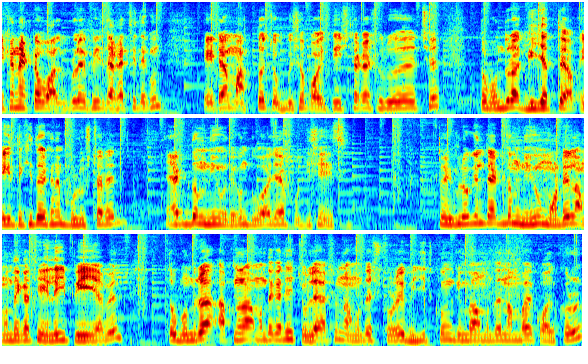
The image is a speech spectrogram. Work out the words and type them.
এখানে একটা ওয়ালপুলের ফিস দেখাচ্ছি, দেখুন। এটা মাত্র চব্বিশশো পঁয়ত্রিশ টাকা শুরু হয়েছে। তো বন্ধুরা, গিজারতে এই দেখি তো এখানে ব্লু স্টারের একদম নিউ দেখুন দু হাজার পঁচিশে এসি তো এগুলো কিন্তু একদম নিউ মডেল আমাদের কাছে এলেই পেয়ে যাবেন। তো বন্ধুরা, আপনারা আমাদের কাছে চলে আসুন, আমাদের স্টোরে ভিজিট করুন কিংবা আমাদের নাম্বারে কল করুন।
